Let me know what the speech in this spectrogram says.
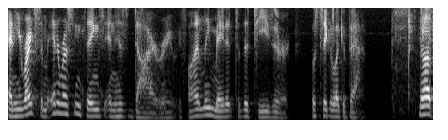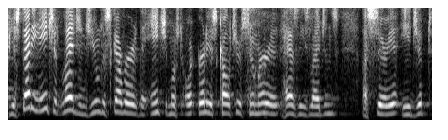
and he writes some interesting things in his diary. We finally made it to the teaser. Let's take a look at that. Now, if you study ancient legends, you'll discover the ancient, most earliest culture. Sumer has these legends. Assyria, Egypt,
